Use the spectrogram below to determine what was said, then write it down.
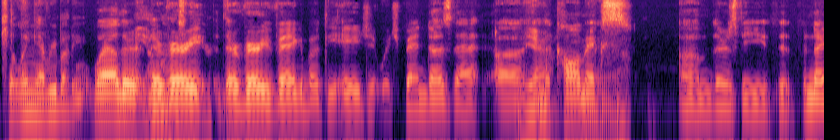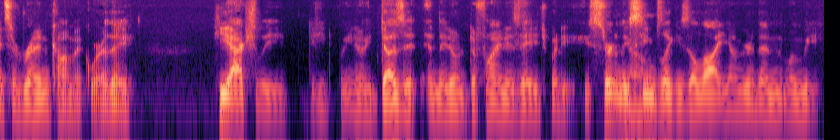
killing everybody? Well, they're The they're very ones they're very vague about the age at which Ben does that. Uh, Yeah, In the comics, um, there's the, the the Knights of Ren comic where they he actually he you know he does it and they don't define his age, but he, he certainly No. seems like he's a lot younger than when we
